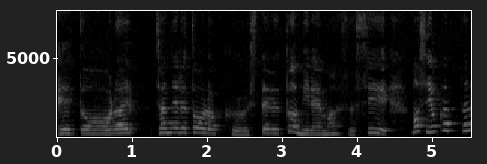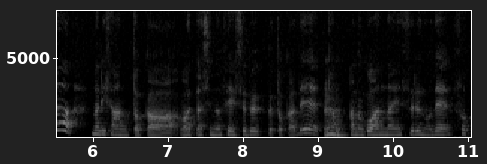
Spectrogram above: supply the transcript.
えっ、とライチャンネル登録してると見れますしもしよかったらのりさんとか私のフェイスブックとかで、たうん。あのご案内するのでそ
